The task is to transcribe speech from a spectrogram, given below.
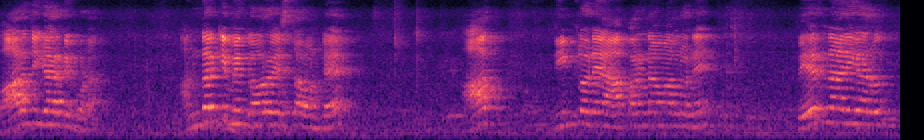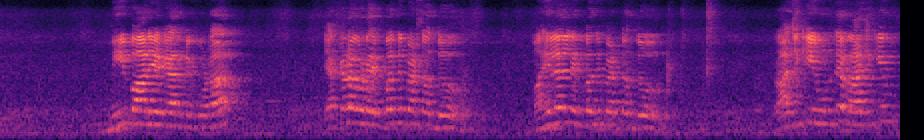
భారతి గారిని కూడా అందరికీ మేము గౌరవిస్తూ ఉంటే ఆ దీంట్లోనే ఆ పరిణామాల్లోనే పేరు నాని గారు మీ భార్య గారిని కూడా ఎక్కడ కూడా ఇబ్బంది పెట్టొద్దు మహిళల్ని ఇబ్బంది పెట్టొద్దు రాజకీయం ఉంటే రాజకీయం.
